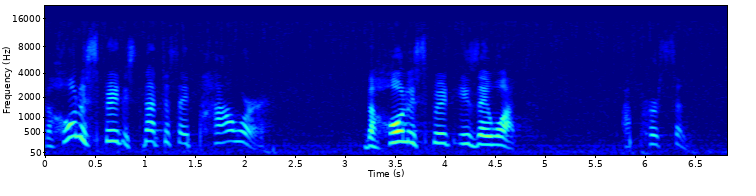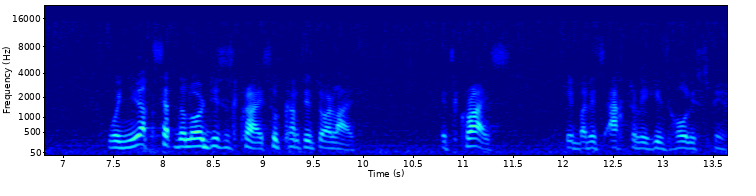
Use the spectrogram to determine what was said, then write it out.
The Holy Spirit is not just a power. The Holy Spirit is a what? A person. When you accept the Lord Jesus Christ who comes into our life, it's Christ, but it's actually His Holy Spirit.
